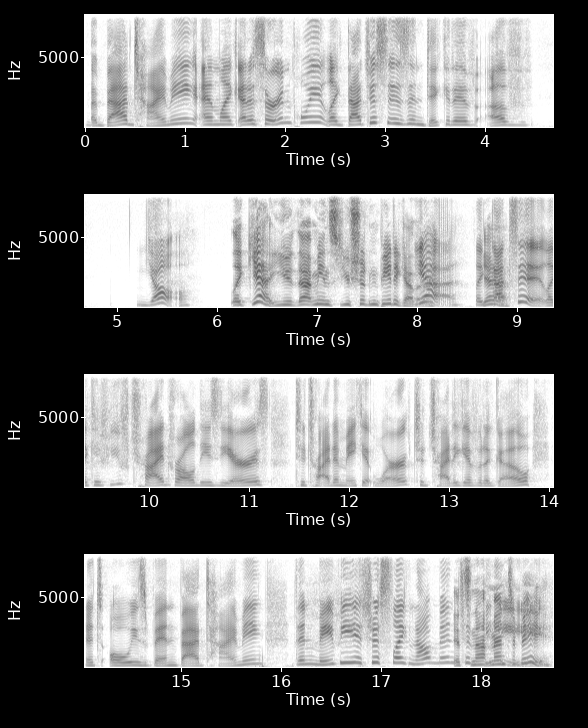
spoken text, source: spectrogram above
bad timing. And like at a certain point like that just is indicative of y'all Like, yeah, you that means you shouldn't be together. Yeah, like Yeah. that's it. Like if you've tried for all these years to try to make it work, to try to give it a go, and it's always been bad timing, then maybe it's just like not meant It's to not be. meant to be.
